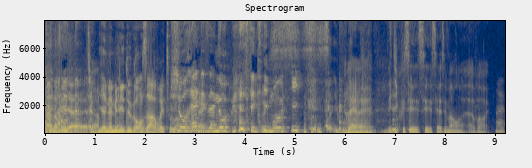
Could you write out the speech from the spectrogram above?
Ah non, mais il y, a, Tu vois. il y a même les deux grands arbres et tout. hein. J'aurais Ouais. des anneaux, il s'est dit Oui. moi aussi. Ça, Ouais. Mais du coup, c'est c'est- c'est assez marrant à voir. ouais.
